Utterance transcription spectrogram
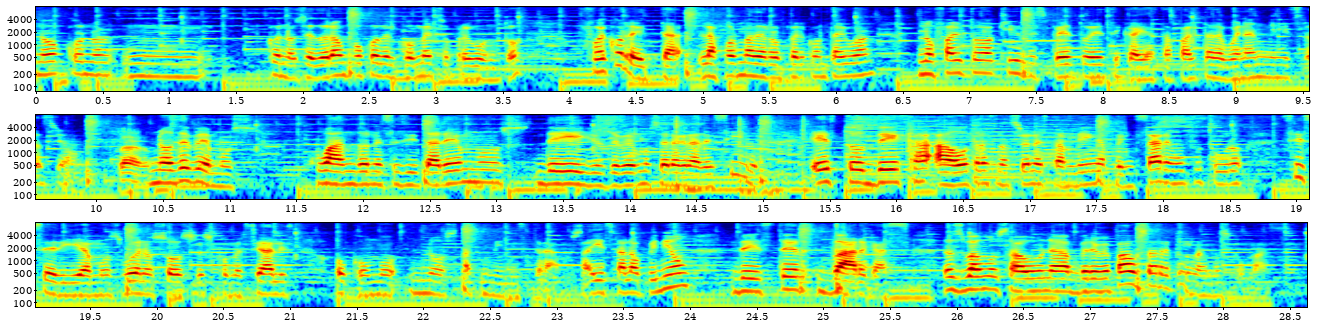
no cono- mm, conocedora un poco del comercio, pregunto, ¿fue correcta la forma de romper con Taiwán? ¿No faltó aquí respeto, ética y hasta falta de buena administración? Claro. No debemos, cuando necesitaremos de ellos, debemos ser agradecidos. Esto deja a otras naciones también a pensar en un futuro si seríamos buenos socios comerciales o cómo nos administramos. Ahí está la opinión de Esther Vargas. Nos vamos a una breve pausa, retornamos con más.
